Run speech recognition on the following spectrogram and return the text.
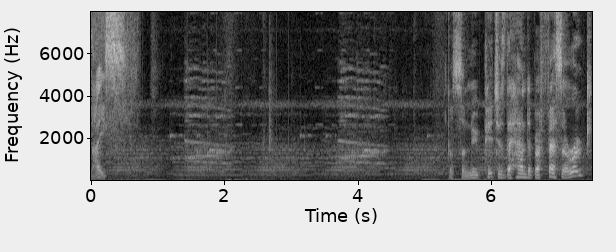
Nice. Got some new pictures to hand to Professor Oak.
